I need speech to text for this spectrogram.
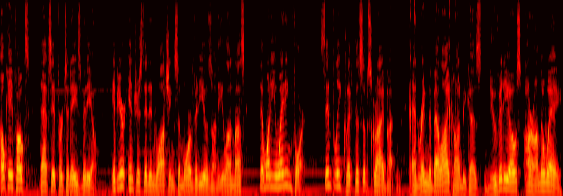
Okay, folks, that's it for today's video. If you're interested in watching some more videos on Elon Musk, then what are you waiting for? Simply click the subscribe button and ring the bell icon because new videos are on the way.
